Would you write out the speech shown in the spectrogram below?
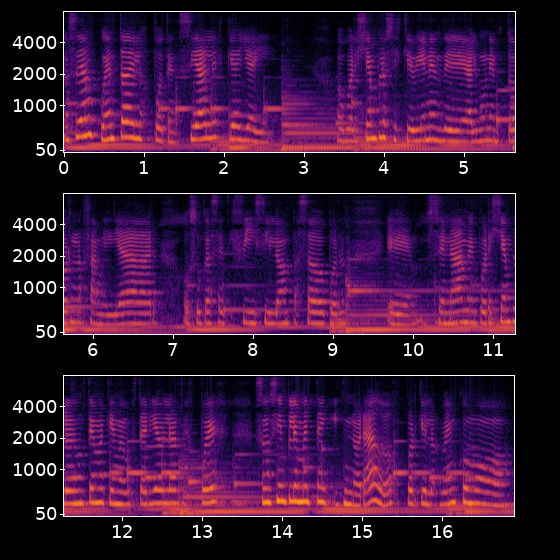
no se dan cuenta de los potenciales que hay ahí. O por ejemplo, si es que vienen de algún entorno familiar o su casa es difícil o han pasado por eh, por ejemplo, es un tema que me gustaría hablar después, son simplemente ignorados porque los ven como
